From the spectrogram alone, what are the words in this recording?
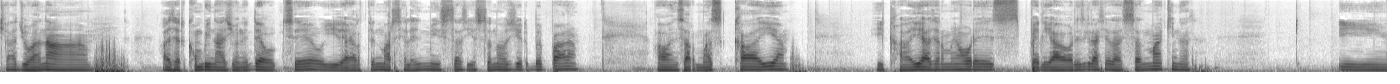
que ayudan a, hacer combinaciones de boxeo y de artes marciales mixtas y esto nos sirve para avanzar más cada día y cada día ser mejores peleadores gracias a estas máquinas. Y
